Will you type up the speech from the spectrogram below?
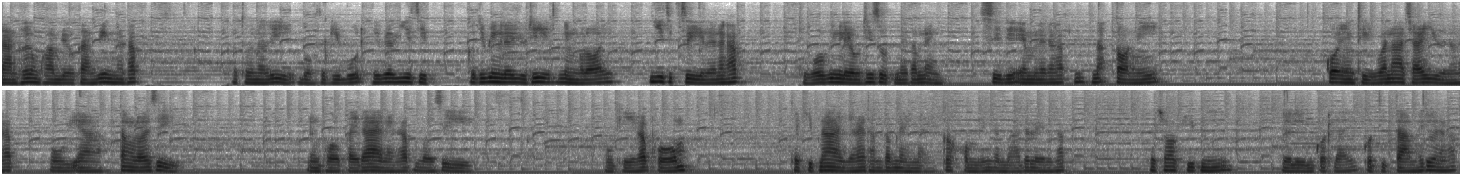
การเพิ่มความเร็วการวิ่งนะครับพัฒนารีบวกสกิลบูทเลเวล20 ก็จะวิ่งเร็วอยู่ที่ 124 เลยนะครับ ถือว่าวิ่งเร็วที่สุดในตำแหน่ง CDM เลยนะครับ ณ ตอนนี้ ก็ยังถือว่าน่าใช้อยู่นะครับ OVR ตั้ง 104 ยังพอไปได้นะครับ 104 โอเคครับผม ถ้าคลิปหน้าอยากให้ทำตำแหน่งไหนก็คอมเมนต์กันมาได้เลยนะครับ ถ้าชอบคลิปนี้อย่าลืมกดไลค์ กดติดตามให้ด้วยนะครับ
